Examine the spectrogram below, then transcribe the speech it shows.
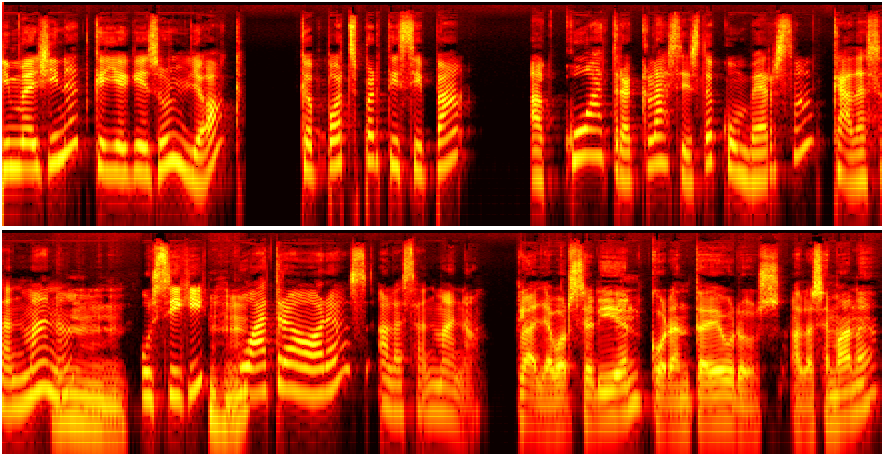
Imagina't que hi hagués un lloc que pots participar a quatre classes de conversa cada setmana, mm. o sigui, uh -huh. 4 hores a la setmana. Clar, llavors serien 40 euros a la setmana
